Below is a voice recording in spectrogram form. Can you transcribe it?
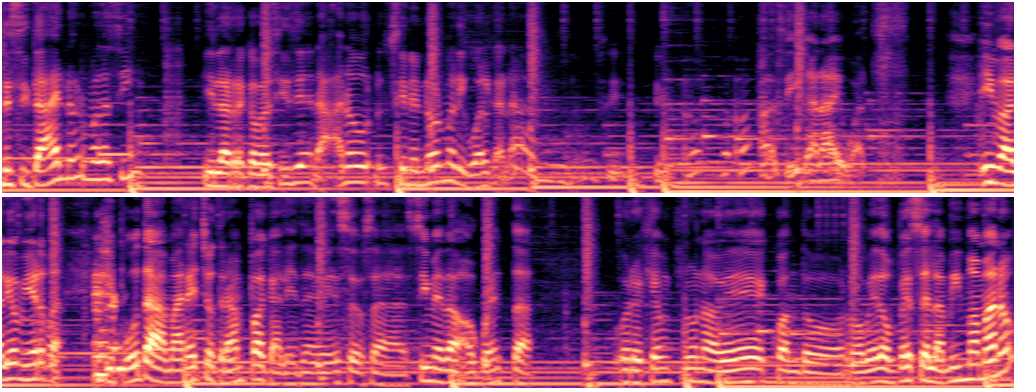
necesitaba el normal así. Y la recapacité, ah, no, sin el normal igual ganaba. así ganaba igual. Y me valió mierda. Y puta, me han hecho trampa caleta de veces. O sea, sí me he dado cuenta. Por ejemplo, una vez cuando robé dos veces la misma mano.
